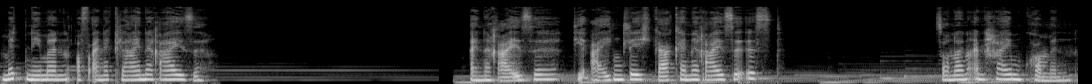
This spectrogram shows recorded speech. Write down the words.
mitnehmen auf eine kleine Reise. Eine Reise, die eigentlich gar keine Reise ist, sondern ein Heimkommen.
